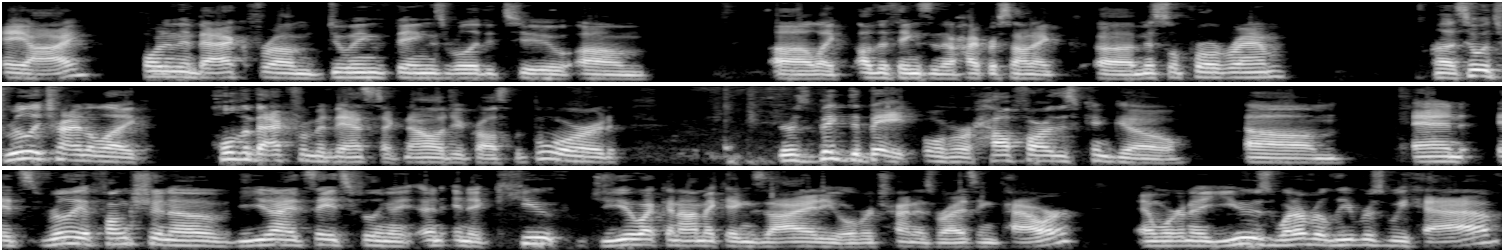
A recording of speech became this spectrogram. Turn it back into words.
AI, holding them back from doing things related to um, uh, like other things in their hypersonic uh, missile program. Uh, so it's really trying to like hold them back from advanced technology across the board. There's big debate over how far this can go. Um, and it's really a function of the United States feeling an, an acute geoeconomic anxiety over China's rising power. And we're going to use whatever levers we have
